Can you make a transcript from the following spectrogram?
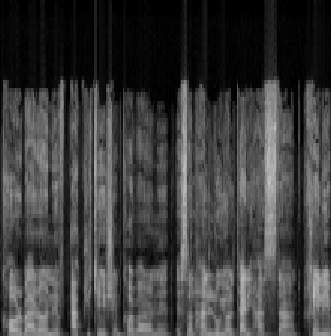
کاربران اپلیکیشن کاربران اصطلاحا loyal تری هستن. خیلی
